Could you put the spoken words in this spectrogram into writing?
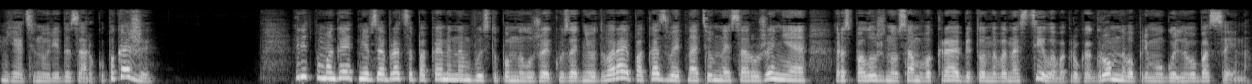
Я тяну Рида за руку. «Покажи!» Рид помогает мне взобраться по каменным выступам на лужайку заднего двора и показывает на темное сооружение, расположенное у самого края бетонного настила, вокруг огромного прямоугольного бассейна.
